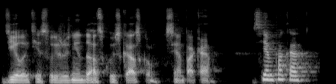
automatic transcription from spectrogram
делайте своей жизни датскую сказку. Всем пока. Всем пока.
